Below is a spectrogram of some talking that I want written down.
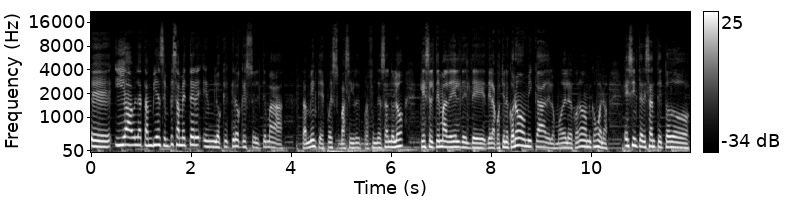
eh, y habla también, se empieza a meter en lo que creo que es el tema también, que después va a seguir profundizándolo, que es el tema de, él, de, de la cuestión económica, de los modelos económicos. Bueno, es interesante todo.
